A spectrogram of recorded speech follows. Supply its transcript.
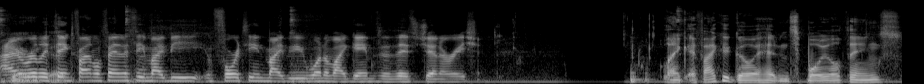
I really good. think Final Fantasy might be 14 might be one of my games of this generation. Like, if I could go ahead and spoil things,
